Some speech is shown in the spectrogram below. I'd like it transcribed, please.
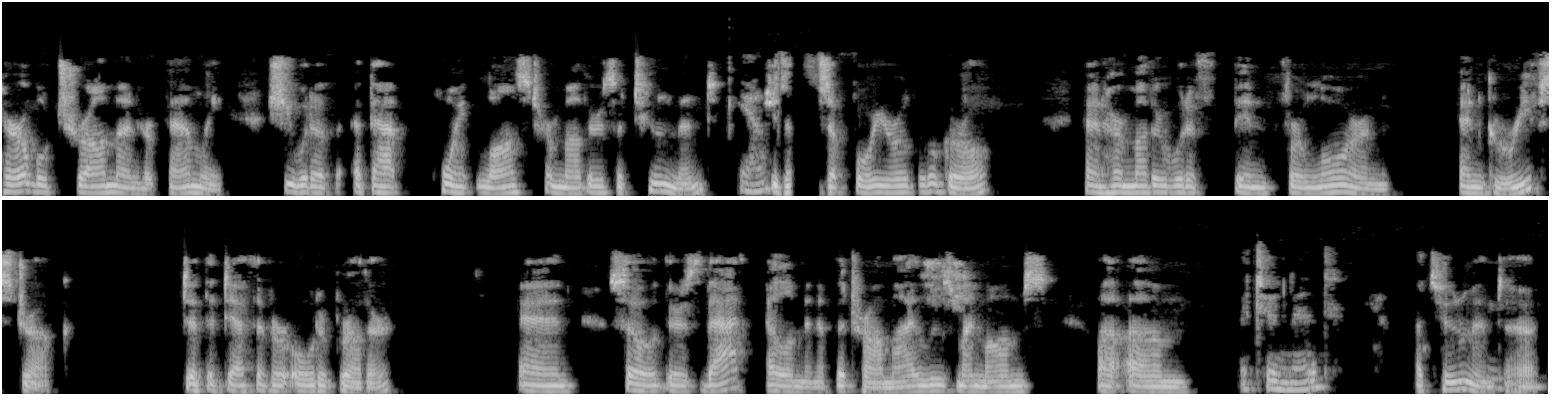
terrible trauma in her family. She would have at that point lost her mother's attunement. Yeah. She's a, four year old little girl and her mother would have been forlorn and grief struck at the death of her older brother. And so there's that element of the trauma. I lose my mom's uh, um, attunement attunement, uh, mm-hmm. uh,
